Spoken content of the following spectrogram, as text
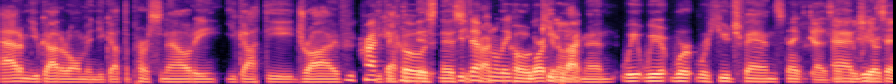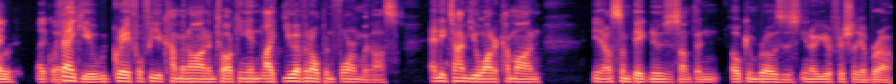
Adam, you got it all, man. You got the personality, you got the drive, You cracked the got code. the business, You you, cracked definitely- the code. Keep it up, man. We we we're, we're huge fans. Thanks, guys. I And we are- it. Same. Likewise. Thank you. We're grateful for you coming on and talking. And like you have an open forum with us. Anytime you want to come on, you know, some big news or something, Oaken Bros is, you know, you're officially a bro.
